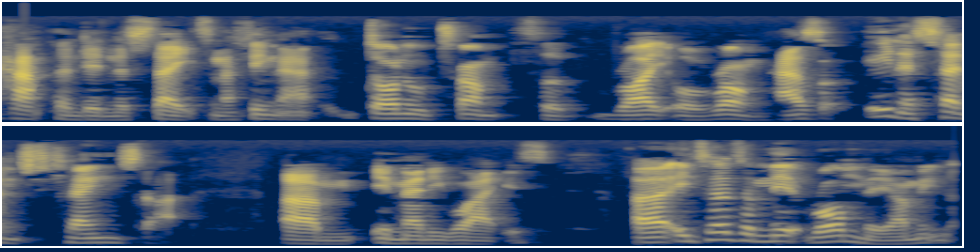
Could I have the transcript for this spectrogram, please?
happened in the States. And I think that Donald Trump, for right or wrong, has in a sense changed that um, in many ways. Uh, in terms of Mitt Romney, I mean,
